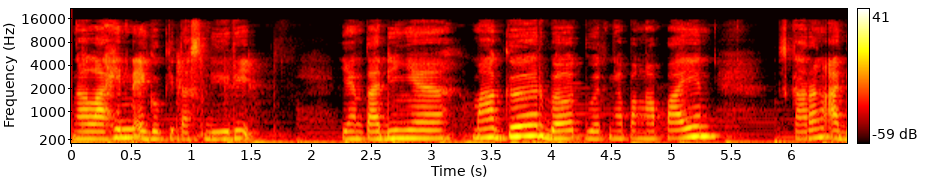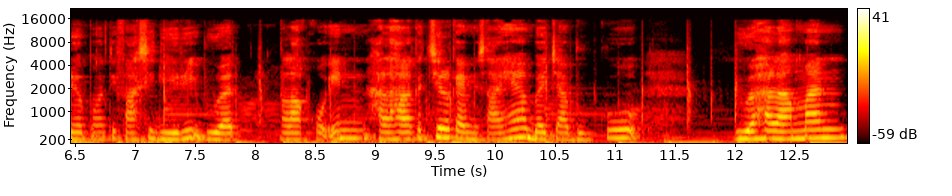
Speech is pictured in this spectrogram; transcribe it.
ngalahin ego kita sendiri. Yang tadinya mager banget buat ngapa-ngapain sekarang ada motivasi diri buat ngelakuin hal-hal kecil kayak misalnya baca buku dua halaman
